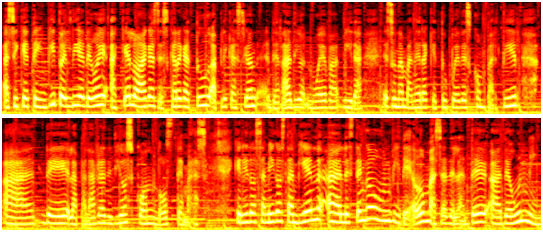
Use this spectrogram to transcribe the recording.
Así que te invito el día de hoy a que lo hagas, descarga tu aplicación de Radio Nueva Vida. Es una manera que tú puedes compartir de la palabra de Dios con los demás. Queridos amigos, también les tengo un video más adelante de un niño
